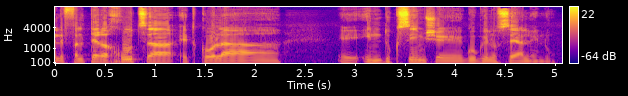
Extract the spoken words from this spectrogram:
לפלטר החוצה את כל האינדוקסים שגוגל עושה עלינו.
